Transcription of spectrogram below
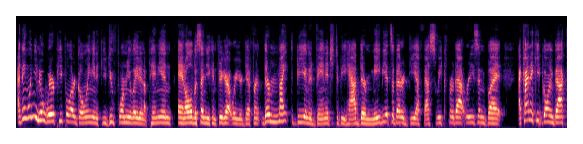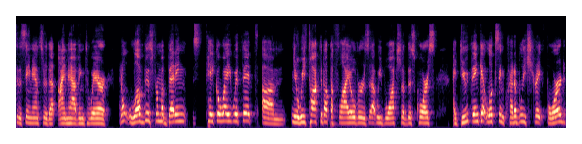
I think when you know where people are going, and if you do formulate an opinion and all of a sudden you can figure out where you're different, there might be an advantage to be had there. Maybe it's a better DFS week for that reason. But I kind of keep going back to the same answer that I'm having to where I don't love this from a betting takeaway with it. Um, you know, we've talked about the flyovers that we've watched of this course. I do think it looks incredibly straightforward.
